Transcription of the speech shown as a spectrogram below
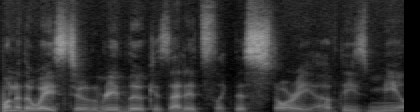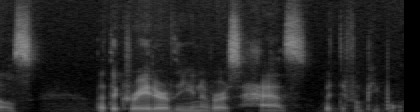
one of the ways to read Luke is that it's like this story of these meals that the creator of the universe has with different people.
